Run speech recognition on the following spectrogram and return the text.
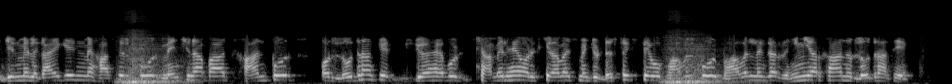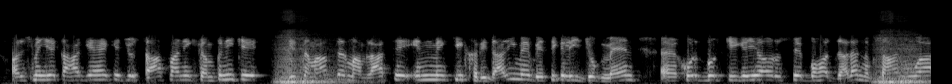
جن میں لگائے گئے، ان میں حاصل پور مینچن آباد خانپور اور لودھنا کے جو ہے وہ شامل ہیں۔ اور اس کے علاوہ اس میں جو ڈسٹرکٹ تھے، وہ بھاول پور بھاول نگر رحیم یار خان اور لودھنا تھے۔ اور اس میں یہ کہا گیا ہے کہ جو صاف پانی کمپنی کے یہ تمام تر معاملات تھے ان میں کی خریداری میں بیسیکلی جو مین خرد برد کی گئی ہے اور اس سے بہت زیادہ نقصان ہوا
